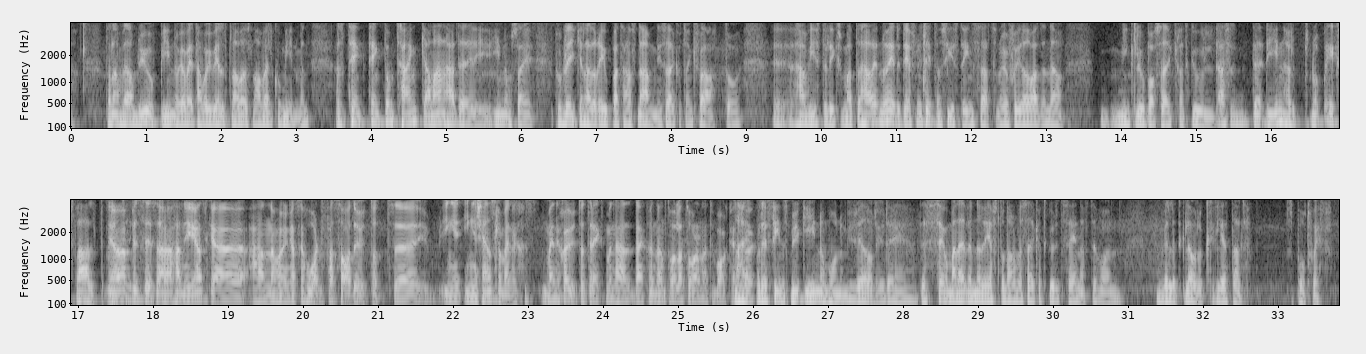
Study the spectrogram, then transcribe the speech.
Utan han värmde ju upp inne och jag vet han var ju väldigt nervös när han väl kom in. Men alltså, tänk, tänk de tankarna han hade inom sig. Publiken hade ropat hans namn i säkert en kvart. Och, eh, han visste liksom att det här, nu är det definitivt den sista insatsen och jag får göra den där min klubb har säkrat guld. Alltså, det, det innehöll extra allt. Ja, vis. precis. Han, är ganska, han har ju en ganska hård fasad utåt. Eh, Ingen, ingen känslomänniska människa utåt direkt, men här, där kunde han inte hålla tårarna tillbaka. Nej, och det finns mycket inom honom. Ju, det, gör det, ju. Det, det såg man även nu efter när de har säkrat guldet senast. Det var en väldigt glad och lättad sportchef.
